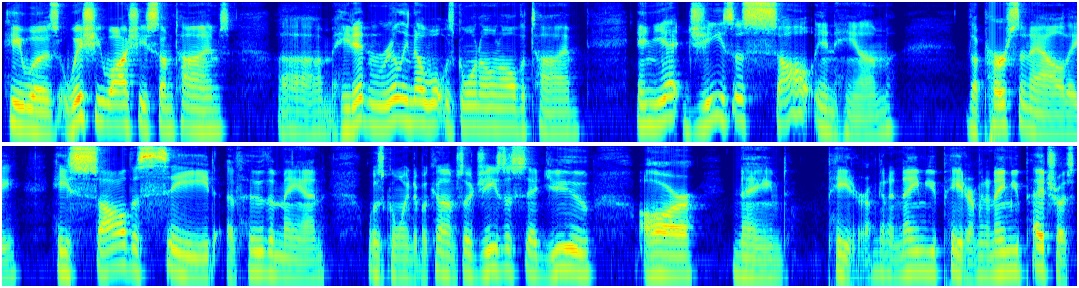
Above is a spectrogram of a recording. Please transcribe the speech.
he was wishy-washy sometimes. Um, he didn't really know what was going on all the time. And yet Jesus saw in him the personality he saw the seed of who the man was going to become. So Jesus said, You are named Peter. I'm going to name you Peter. I'm going to name you Petros.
